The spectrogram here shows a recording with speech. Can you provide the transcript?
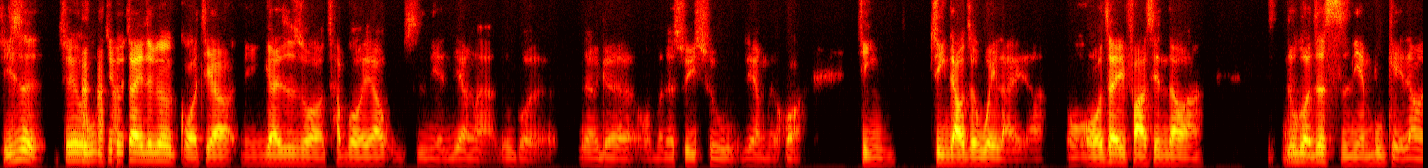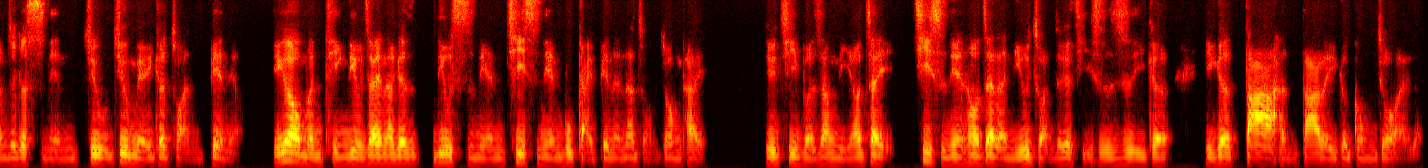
其实就就在这个国家，你应该是说差不多要五十年这样啦。如果那个我们的岁数这样的话，进进到这未来啊，我我再发现到啊，如果这十年不给到这个十年就就没有一个转变了，因为我们停留在那个六十年、七十年不改变的那种状态，就基本上你要在。七十年后再来扭转这个局势，是一个一个大很大的一个工作来的。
